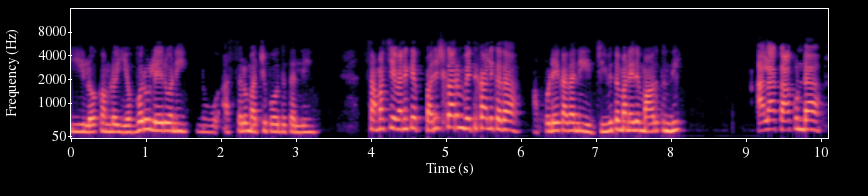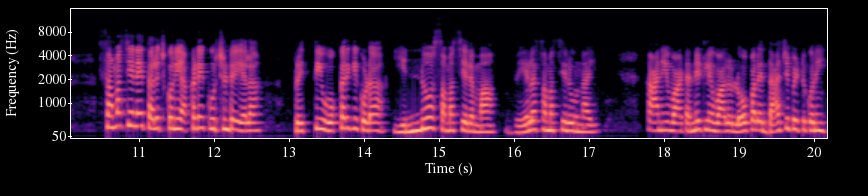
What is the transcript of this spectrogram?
ఈ లోకంలో ఎవ్వరూ లేరు అని నువ్వు అస్సలు మర్చిపోవద్దు తల్లి. సమస్య వెనకే పరిష్కారం వెతకాలి కదా అప్పుడే కదా నీ జీవితం అనేది మారుతుంది. అలా కాకుండా సమస్యనే తలుచుకొని అక్కడే కూర్చుంటే ఎలా? ప్రతి ఒక్కరికి కూడా ఎన్నో సమస్యలమ్మా వేల సమస్యలు ఉన్నాయి. కానీ వాటన్నిటిని వాళ్ళు లోపలే దాచిపెట్టుకొని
